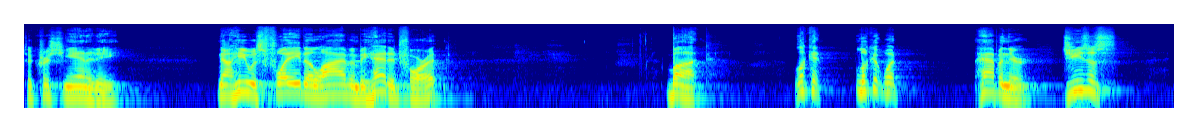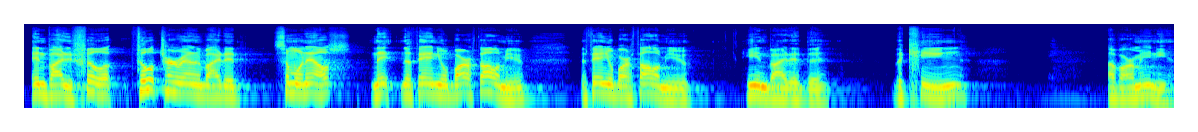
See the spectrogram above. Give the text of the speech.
to Christianity. Now, he was flayed alive and beheaded for it. But look at, look at what happened there. Jesus invited Philip. Philip turned around and invited someone else, Nathaniel Bartholomew. Nathaniel Bartholomew, he invited the, the king of Armenia.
